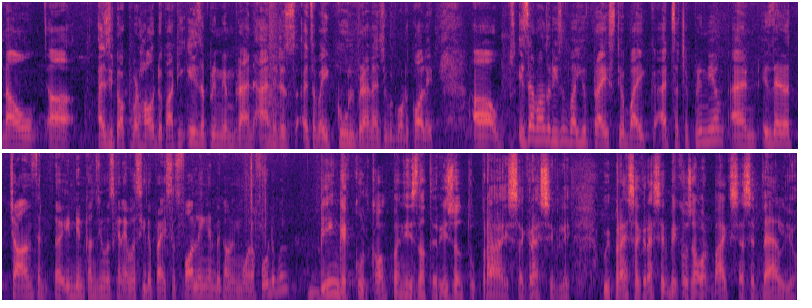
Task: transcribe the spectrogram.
Now as you talked about how Ducati is a premium brand and it is it's a very cool brand as you would want to call it. Uh, is that one of the reasons why you priced your bike at such a premium? And is there a chance that the Indian consumers can ever see the prices falling and becoming more affordable? Being a cool company is not a reason to price aggressively. We price aggressively because our bikes has a value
